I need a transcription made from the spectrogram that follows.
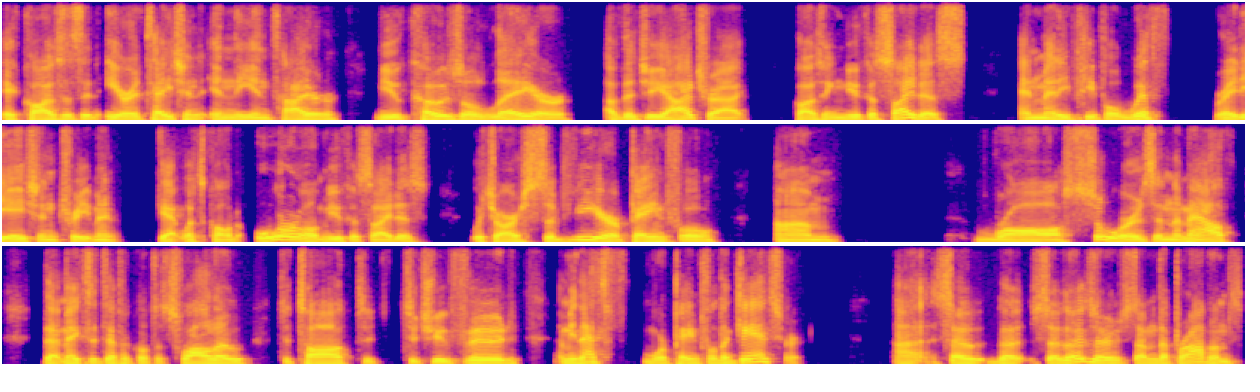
it causes an irritation in the entire mucosal layer of the GI tract, causing mucositis. And many people with radiation treatment get what's called oral mucositis, which are severe, painful, um, raw sores in the mouth that makes it difficult to swallow, to talk, to, to chew food. I mean, that's more painful than cancer. Uh, so, the, so those are some of the problems.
